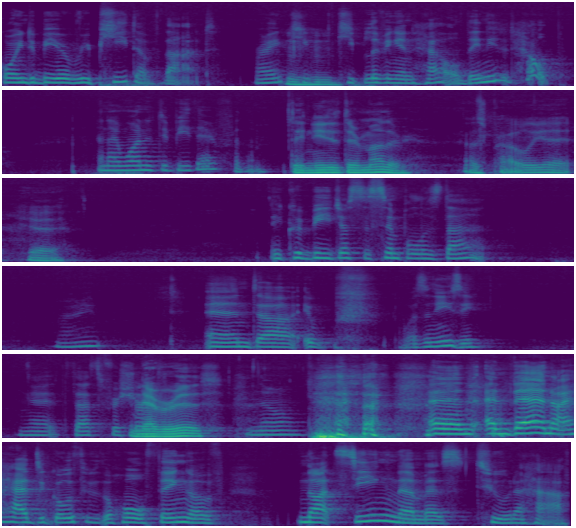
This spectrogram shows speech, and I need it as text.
going to be a repeat of that. Right? Mm-hmm. Keep keep living in hell. They needed help. and I wanted to be there for them. They needed their mother. That was probably it. Yeah. It could be just as simple as that, right? And uh, it, it wasn't easy. Yeah, that's for sure. Never is. No. and and then I had to go through the whole thing of not seeing them as two and a half,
